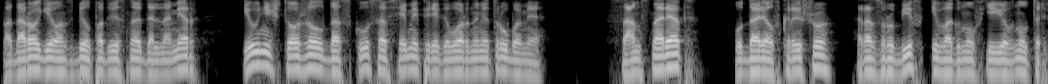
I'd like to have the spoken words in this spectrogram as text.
По дороге он сбил подвесной дальномер и уничтожил доску со всеми переговорными трубами. Сам снаряд ударил в крышу, разрубив и вогнув ее внутрь.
